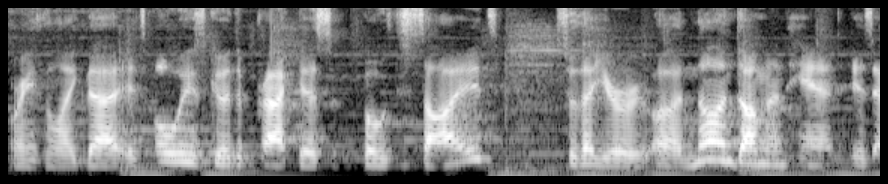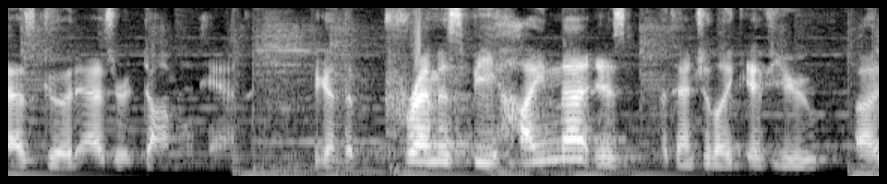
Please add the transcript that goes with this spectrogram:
or anything like that, it's always good to practice both sides so that your uh, non-dominant hand is as good as your dominant hand. Again, the premise behind that is potentially like if you uh,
